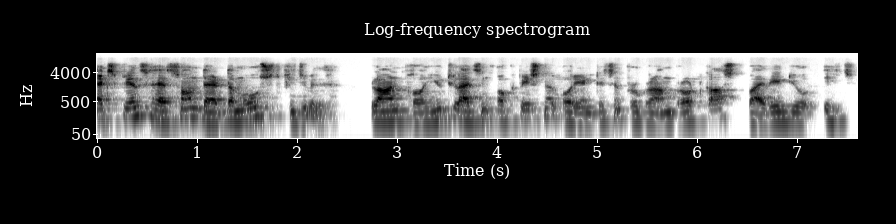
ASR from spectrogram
Experience has shown that the most feasible plan for utilizing occupational orientation program broadcast by radio is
